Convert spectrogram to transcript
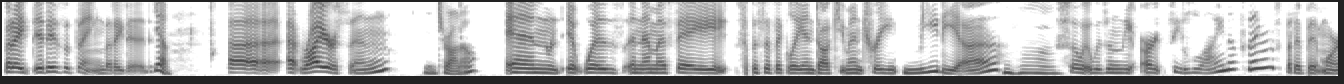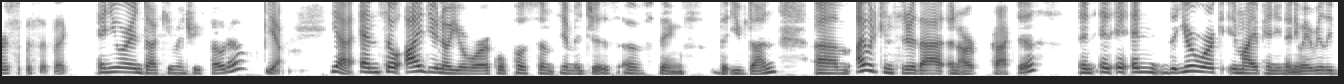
but I, it is a thing that I did. Yeah. Uh, at Ryerson, In Toronto. And it was an MFA specifically in documentary media. Mm-hmm. So it was in the artsy line of things, but a bit more specific. And you were in documentary photo? Yeah. Yeah. And so I do know your work. We'll post some images of things that you've done. Um, I would consider that an art practice. And, and, and the, your work, in my opinion anyway, really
